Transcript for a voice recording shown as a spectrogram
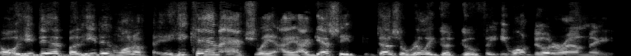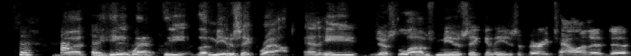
Oh, he did, but he didn't want to. He can actually. I, I, guess he does a really good goofy. He won't do it around me, but he went the the music route, and he just loves music, and he's a very talented uh,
